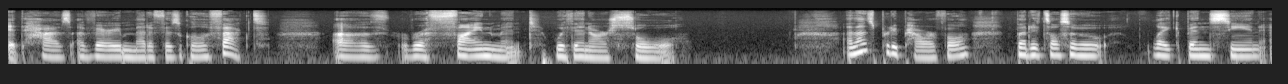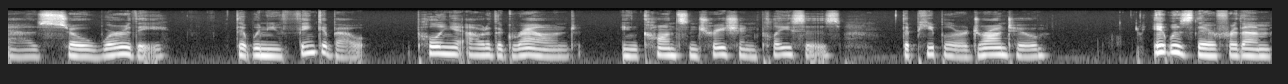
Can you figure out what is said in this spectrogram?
it has a very metaphysical effect of refinement within our soul. And that's pretty powerful but it's also like been seen as so worthy that when you think about pulling it out of the ground in concentration places that people are drawn to, it was there for them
